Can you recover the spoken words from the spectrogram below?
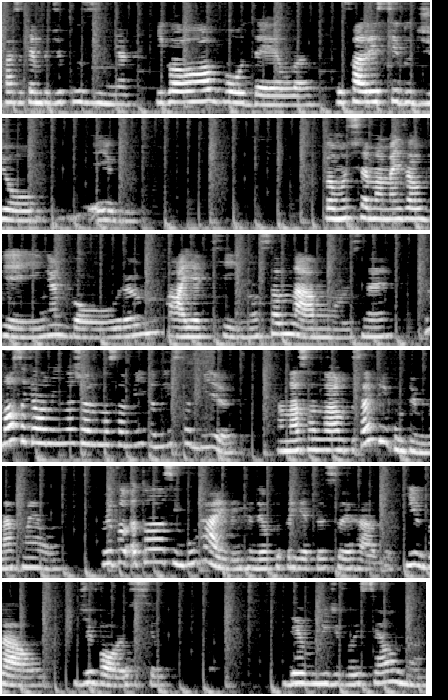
Passatempo de cozinha, igual ao avô dela, o falecido Diogo. Vamos chamar mais alguém agora. Ai, aqui, nossa Namos, né? Nossa, aquela menina já era nossa amiga, nem sabia. A nossa Namos. Sabe quem como terminar com ela? Eu tô, eu tô assim com raiva, entendeu? Que eu peguei a pessoa errada. Rival, divórcio. Devo me divorciar ou não?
